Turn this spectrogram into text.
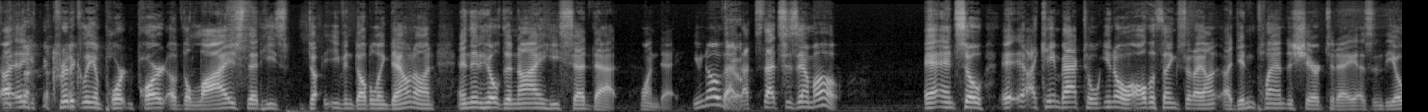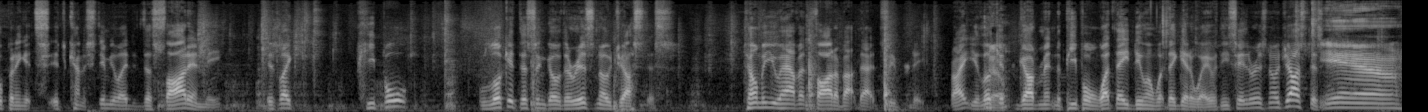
I think it's a critically important part of the lies that he's du- even doubling down on, and then he'll deny he said that one day. You know that Yeah. that's that's his mo. And, and so I I came back to you know all the things that I I didn't plan to share today, as in the opening, it's it kind of stimulated this thought in me, is like people look at this and go, there is no justice. Tell me you haven't thought about that super deep, right? You look No. at the government and the people and what they do and what they get away with, and you say there is no justice. Yeah.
